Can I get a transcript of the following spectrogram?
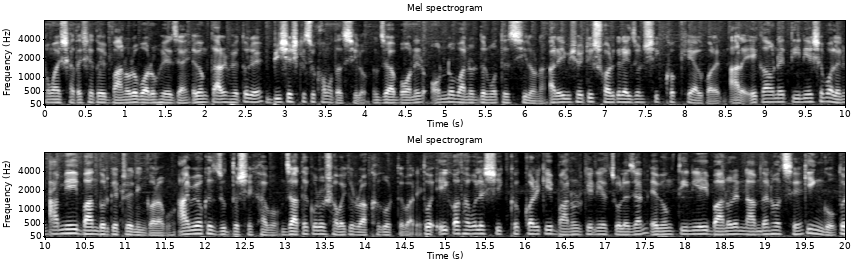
সময়ের সাথে সাথে ওই বানরও বড় হয়ে যায় এবং তার ভেতরে বিশেষ কিছু ক্ষমতা ছিল, যা বনের অন্য বানরদের মধ্যে ছিল না। আর এই বিষয়টি স্বর্গের একজন শিক্ষক খেয়াল করেন। আর এ কারণে তিনি এসে বলেন, আমি এই বান্দরকে ট্রেনিং করাবো। আমি ওকে যুদ্ধ শেখাবো, যাতে করে সবাইকে রক্ষা করতে পারে। তো এই কথা বলে শিক্ষক করে কি বানরকে নিয়ে চলে যান এবং তিনি এই বানরের নাম দেন হচ্ছে কিঙ্গো। তো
